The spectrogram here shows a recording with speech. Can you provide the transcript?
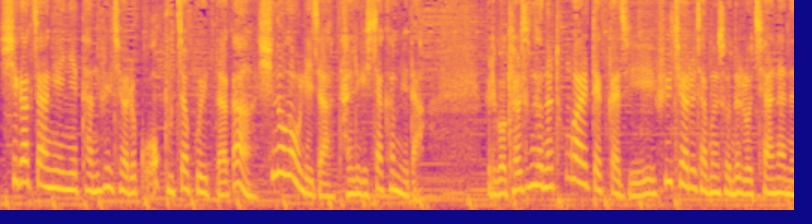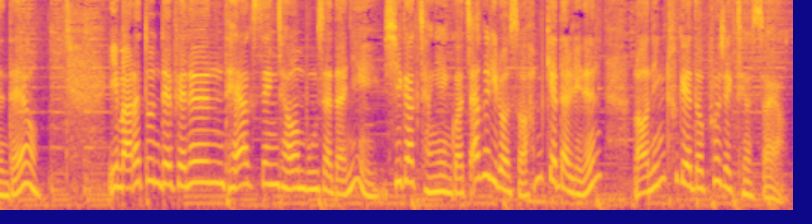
시각장애인이 탄 휠체어를 꼭 붙잡고 있다가 신호가 울리자 달리기 시작합니다. 그리고 결승선을 통과할 때까지 휠체어를 잡은 손을 놓지 않았는데요. 이 마라톤 대회는 대학생 자원봉사단이 시각장애인과 짝을 이뤄서 함께 달리는 Running Together 프로젝트였어요.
